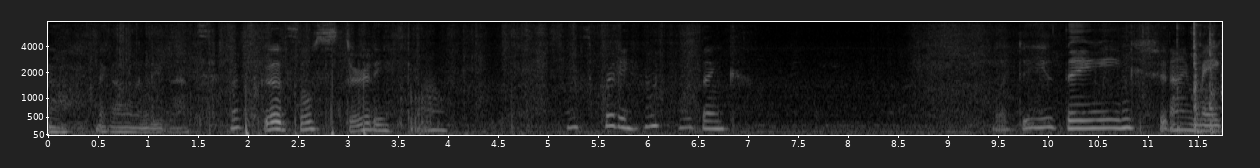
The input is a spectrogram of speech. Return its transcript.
No, I think I'm going to leave that. That's good. So sturdy. Wow. That's pretty, huh? I think. What do you think? Should I make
